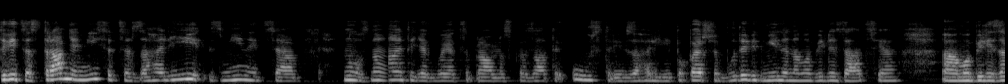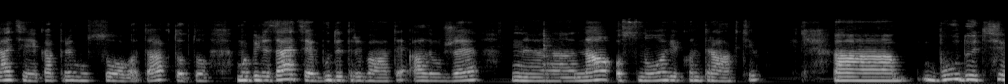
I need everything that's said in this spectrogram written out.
Дивіться, з травня місяця взагалі зміниться. Ну, знаєте, як би як це правильно сказати, устрій взагалі. По-перше, буде відмінена мобілізація, мобілізація, яка примусова, так? Тобто мобілізація буде тривати, але вже е, на основі контрактів. Будуть,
